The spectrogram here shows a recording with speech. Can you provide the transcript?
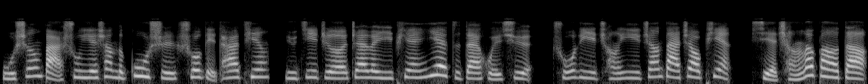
武生把树叶上的故事说给她听。女记者摘了一片叶子带回去，处理成一张大照片，写成了报道，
